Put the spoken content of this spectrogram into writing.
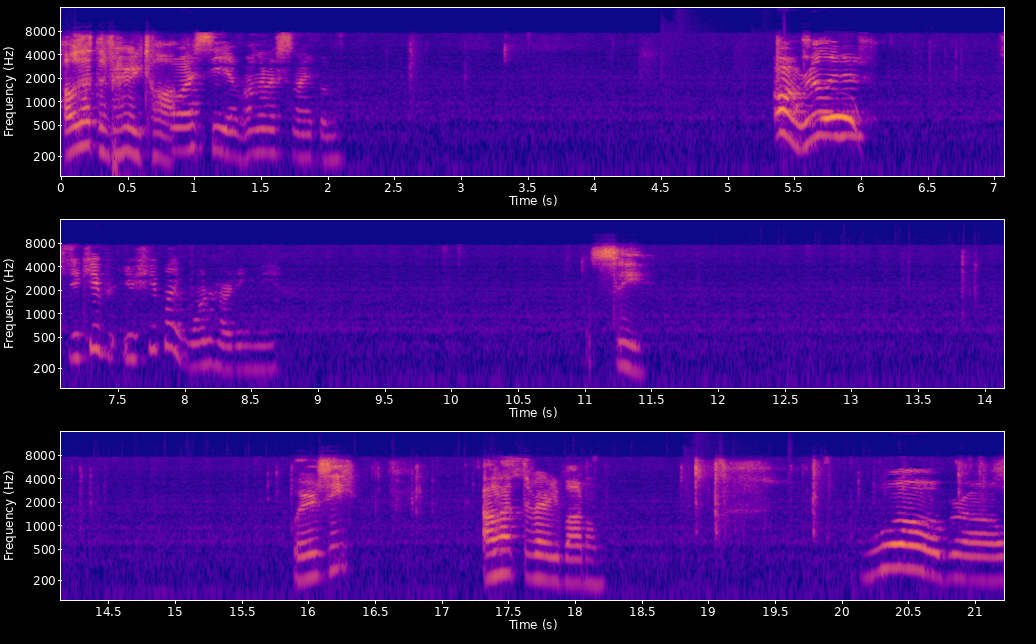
I was at the very top. oh. I see him. I'm gonna snipe him. Oh, really, dude? You keep you keep like one hearting me. Let's see. Where is he? I'm at the very bottom. Whoa, bro.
